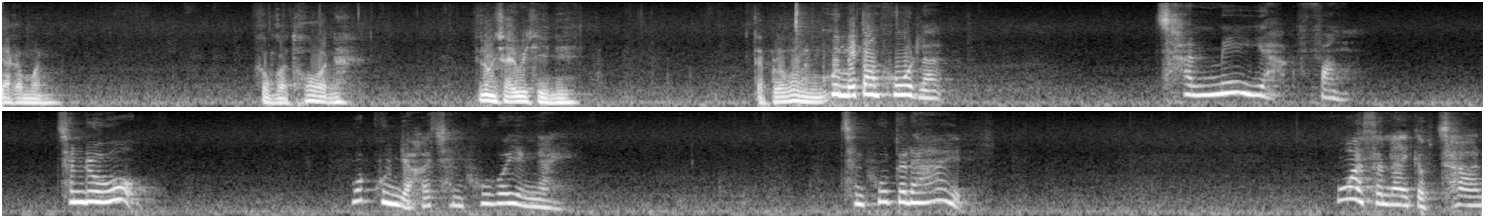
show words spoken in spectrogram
ยากกมันผมขอโทษนะ ที่ต้องใช้วิธีนี้ แต่เพราะว่ามัน คุณไม่ต้องพูดละ ฉันไม่อยากฟัง ฉันรู้ ว่าคุณอยากให้ฉันพูดว่ายังไง ฉันพูดก็ได้ว่าอัศนัยกับฉัน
